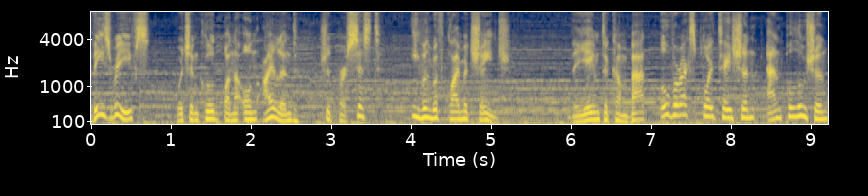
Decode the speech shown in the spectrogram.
These reefs, which include Panaon Island, should persist even with climate change. They aim to combat overexploitation and pollution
